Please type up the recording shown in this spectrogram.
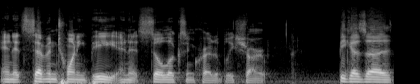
and it's 720p, and it still looks incredibly sharp. because a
